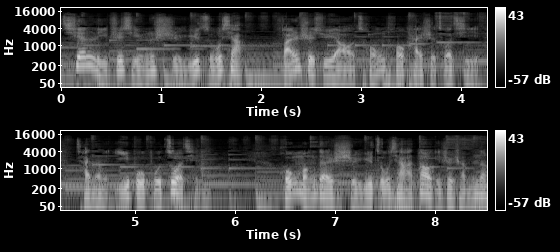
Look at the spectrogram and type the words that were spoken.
千里之行始于足下，凡事需要从头开始做起，才能一步步做起来。鸿蒙的始于足下到底是什么呢？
